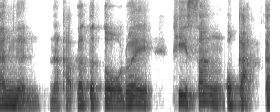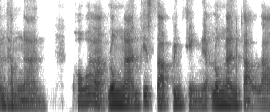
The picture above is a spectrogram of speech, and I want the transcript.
ด้านเงินนะครับ แล้วเติบโตด้วยที่สร้างโอกาสการทำงาน เพราะว่าโรงงานที่ Starprint เองเนี่ยโรงงานเก่าเรา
